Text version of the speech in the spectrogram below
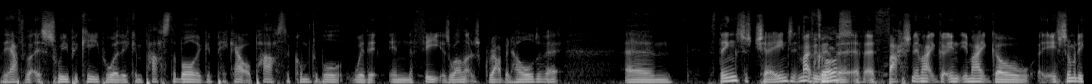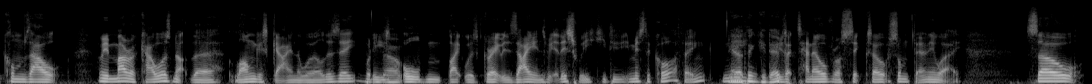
They have to have a sweeper keeper where they can pass the ball, they can pick out a pass, they're comfortable with it in the feet as well, not just grabbing hold of it. Um, things just change. It might Of be a bit course. of a, a fashion. It might go. It might go. If somebody comes out, I mean, Morikawa's not the longest guy in the world, is he? But he's No. old. Like was great with Zions. But this week he did. He missed the cut, I think. didn't Yeah, I think he did. He was like ten over or six over something anyway. So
